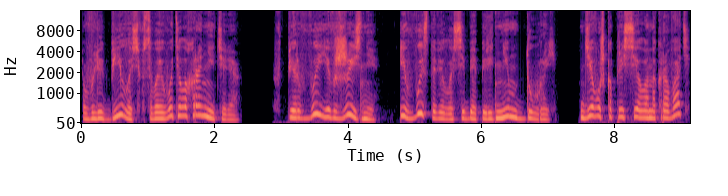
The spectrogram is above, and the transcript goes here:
Влюбилась в своего телохранителя. Впервые в жизни и выставила себя перед ним дурой. Девушка присела на кровать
